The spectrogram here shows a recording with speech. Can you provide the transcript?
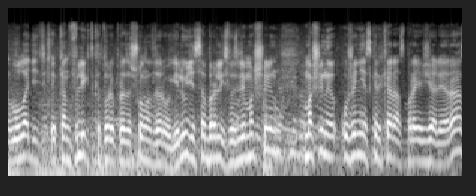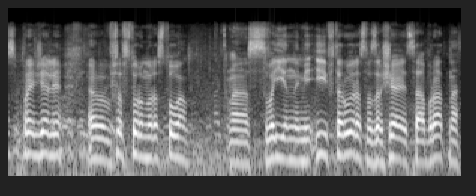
уладить конфликт, который произошел на дороге. Люди собрались возле машин. Машины уже несколько раз проезжали. Раз проезжали э, в в сторону Ростова э, с военными, и второй раз возвращается обратно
